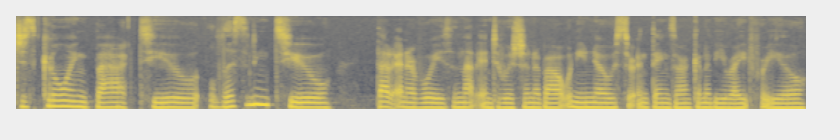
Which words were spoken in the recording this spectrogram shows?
just going back to listening to that inner voice and that intuition about when you know certain things aren't going to be right for you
